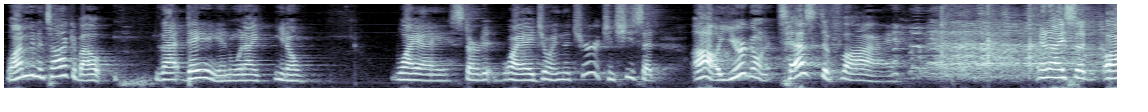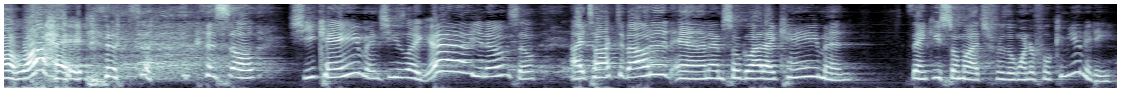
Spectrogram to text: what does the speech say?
well, I'm going to talk about that day and when I, you know, why I started, why I joined the church. And she said, oh, you're going to testify. and I said, all right. so, she came and she's like, yeah, you know, so I talked about it and I'm so glad I came and thank you so much for the wonderful community.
